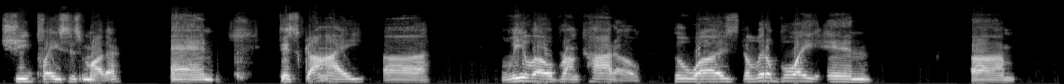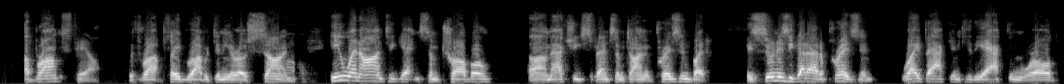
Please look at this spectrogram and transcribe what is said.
she plays his mother. And this guy, uh, Lillo Brancato, who was the little boy in um, A Bronx Tale with Rob, played Robert De Niro's son. He went on to get in some trouble. Um, actually, spent some time in prison, but as soon as he got out of prison, right back into the acting world.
